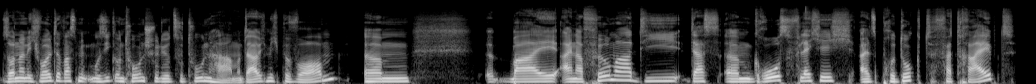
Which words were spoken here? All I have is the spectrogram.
sondern ich wollte was mit Musik und Tonstudio zu tun haben. Und da habe ich mich beworben. Ähm, bei einer Firma, die das ähm, großflächig als Produkt vertreibt,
